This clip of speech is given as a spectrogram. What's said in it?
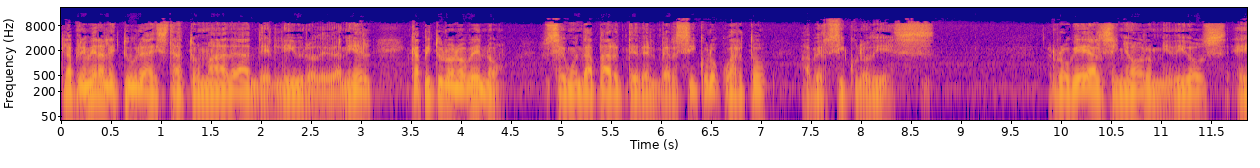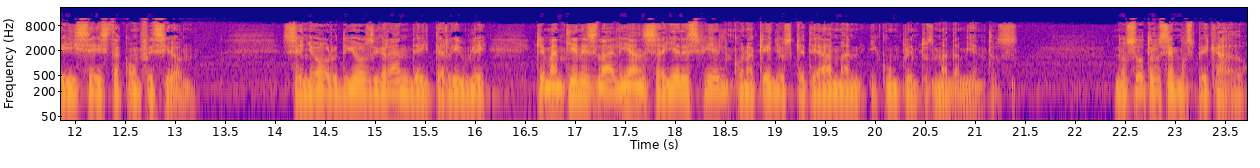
La primera lectura está tomada del libro de Daniel, capítulo noveno, segunda parte del versículo cuarto a versículo diez. Rogué al Señor mi Dios e hice esta confesión Señor Dios grande y terrible, que mantienes la alianza y eres fiel con aquellos que te aman y cumplen tus mandamientos. Nosotros hemos pecado,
